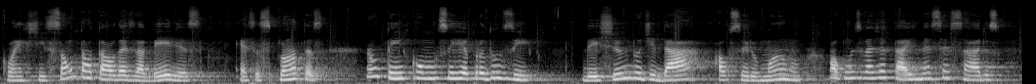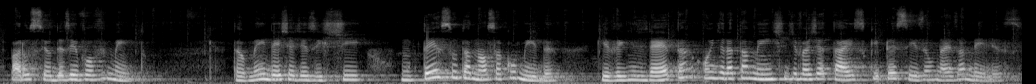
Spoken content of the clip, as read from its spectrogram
Com a extinção total das abelhas, essas plantas não têm como se reproduzir, deixando de dar ao ser humano alguns vegetais necessários para o seu desenvolvimento. Também deixa de existir um terço da nossa comida, que vem direta ou indiretamente de vegetais que precisam das abelhas.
